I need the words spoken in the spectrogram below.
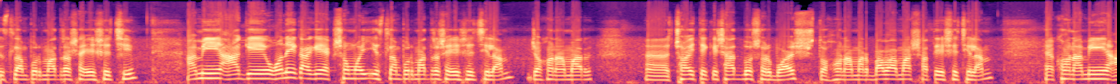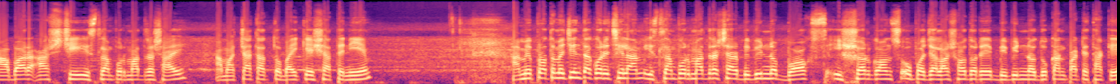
ইসলামপুর মাদ্রাসায় এসেছি। আমি আগে, অনেক আগে এক সময় ইসলামপুর মাদ্রাসায় এসেছিলাম। যখন আমার ছয় থেকে সাত বছর বয়স, তখন আমার বাবা মার সাথে এসেছিলাম। এখন আমি আবার আসছি ইসলামপুর মাদ্রাসায়, আমার চাচাতো বাইকের সাথে নিয়ে। আমি প্রথমে চিন্তা করেছিলাম ইসলামপুর মাদ্রাসার বিভিন্ন বক্স ঈশ্বরগঞ্জ উপজেলা সদরে বিভিন্ন দোকানপাটে থাকে।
